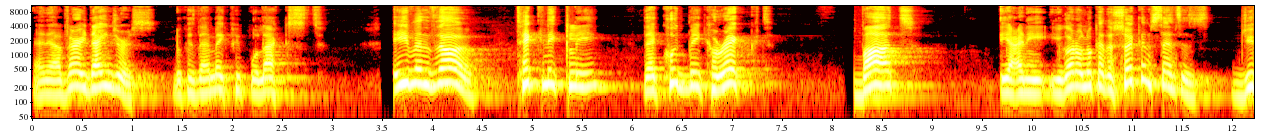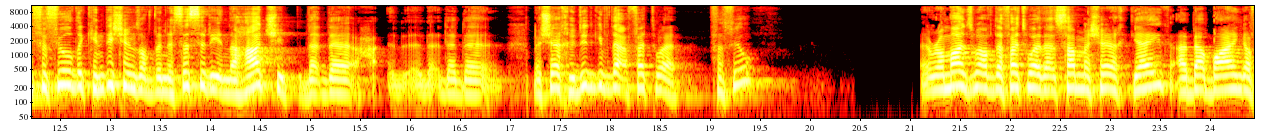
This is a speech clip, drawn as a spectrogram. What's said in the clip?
and they are very dangerous because they make people laxed. Even though technically they could be correct, but yani, you got to look at the circumstances. Do you fulfill the conditions of the necessity and the hardship that the, that the, the Shaykh who did give that fatwa fulfill? It reminds me of the fatwa that some Mashaykh gave about buying a,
